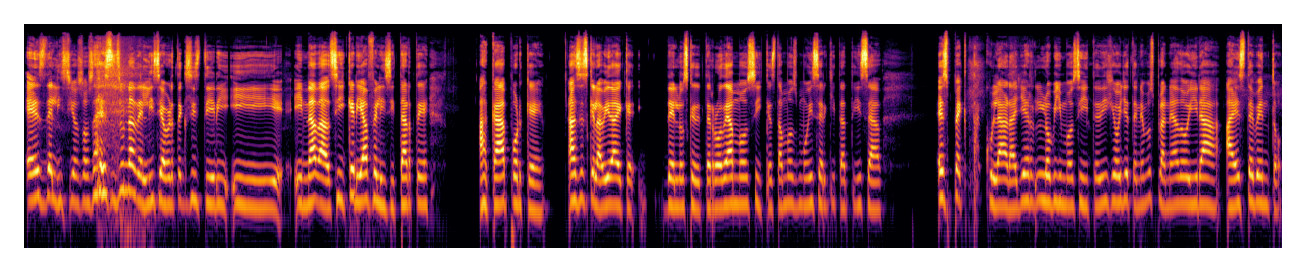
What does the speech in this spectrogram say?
es delicioso. O sea, es una delicia verte existir. Y, y, y nada, sí quería felicitarte acá porque haces que la vida de, que, de los que te rodeamos y que estamos muy cerquita a ti sea espectacular. Ayer lo vimos y te dije, oye, tenemos planeado ir a, a este evento.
